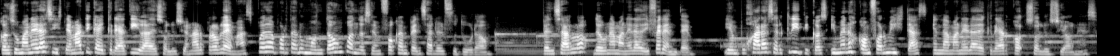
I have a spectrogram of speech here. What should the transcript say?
con su manera sistemática y creativa de solucionar problemas, puede aportar un montón cuando se enfoca en pensar el futuro. Pensarlo de una manera diferente y empujar a ser críticos y menos conformistas en la manera de crear soluciones.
